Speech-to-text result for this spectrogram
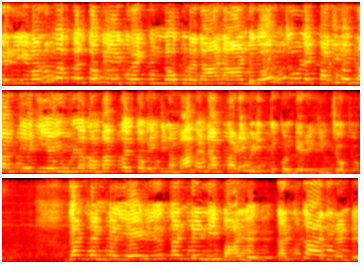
பெருகி வரும் மக்கள் தொகையை குறைக்கும் நோக்குடன் ஆண்டுதோறும் ஜூலை பதினொன்றாம் தேதியை உலக மக்கள் தொகை தினமாக நாம் கடைபிடித்துக் கொண்டிருக்கின்றோம். கண்டங்கள் ஏழு கண்டு நீ வாழு கண்காதிரண்டு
